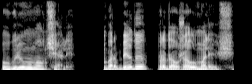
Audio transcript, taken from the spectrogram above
угрюмо молчали. Барбеда продолжал умоляюще.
